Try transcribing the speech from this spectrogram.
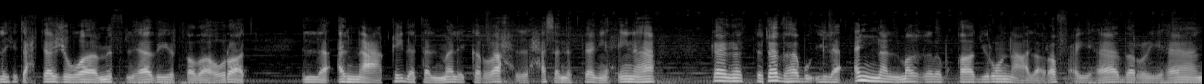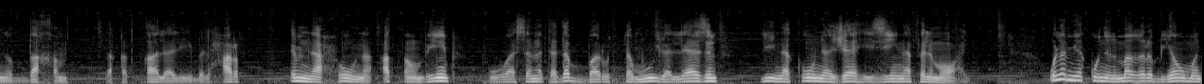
التي تحتاجها مثل هذه التظاهرات إلا أن عقيدة الملك الراحل الحسن الثاني حينها كانت تذهب إلى أن المغرب قادر على رفع هذا الرهان الضخم. لقد قال لي بالحرف امنحونا التنظيم وسنتدبر التمويل اللازم لنكون جاهزين في الموعد. ولم يكن المغرب يوما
